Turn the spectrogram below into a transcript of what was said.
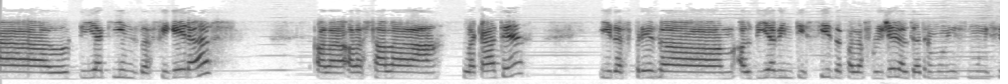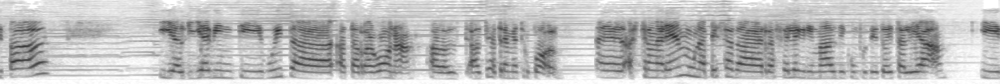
el dia 15 a Figueres, a la, a la sala La Cate, i després eh, el dia 26 a Palafrugell, al Teatre Municipal, i el dia 28 a, a Tarragona, al, al Teatre Metropol. Eh, estrenarem una peça de Raffaele Grimaldi, compositor italià, i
